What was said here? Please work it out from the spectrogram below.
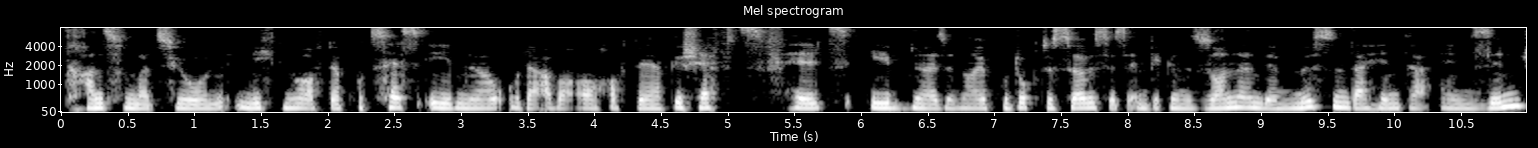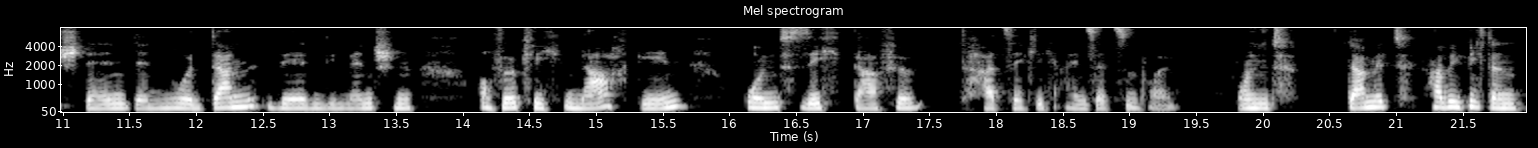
Transformation nicht nur auf der Prozessebene oder aber auch auf der Geschäftsfeldsebene, also neue Produkte, Services entwickeln, sondern wir müssen dahinter einen Sinn stellen, denn nur dann werden die Menschen auch wirklich nachgehen und sich dafür tatsächlich einsetzen wollen. Und damit habe ich mich dann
